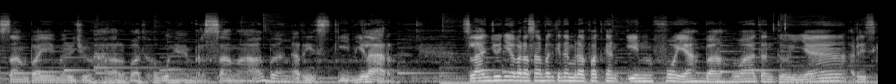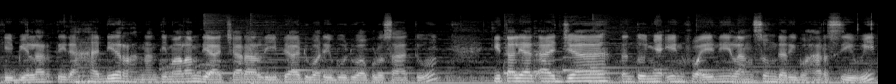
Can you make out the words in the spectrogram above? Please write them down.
sampai menuju halal buat hubungan bersama Abang Rizky Bilar Selanjutnya para sahabat kita mendapatkan info ya bahwa tentunya Rizky Bilar tidak hadir nanti malam di acara LIDA 2021 kita lihat aja tentunya info ini langsung dari Bu Harsiwi.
